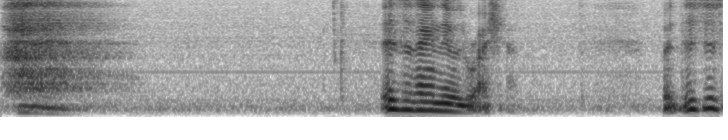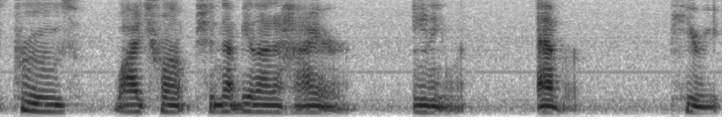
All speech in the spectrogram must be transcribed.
this is the same thing with Russia. But this just proves why Trump should not be allowed to hire anyone. ever. Period.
